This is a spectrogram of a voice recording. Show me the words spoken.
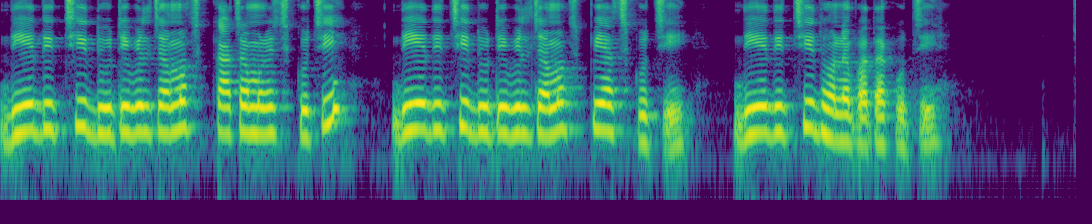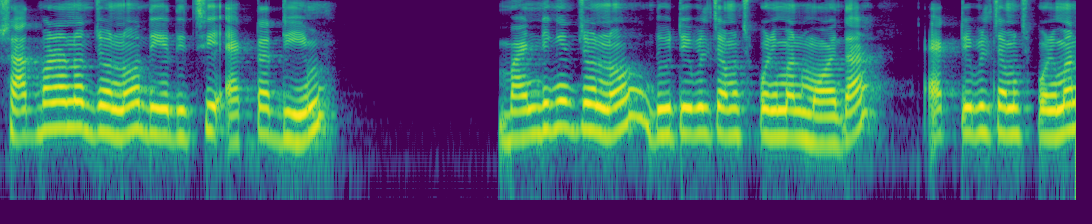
দিয়ে দিচ্ছি দুই টেবিল চামচ কাঁচামরিচ কুচি দিয়ে দিচ্ছি দুই টেবিল চামচ পেঁয়াজ কুচি দিয়ে দিচ্ছি ধনেপাতা কুচি স্বাদ বাড়ানোর জন্য দিয়ে দিচ্ছি একটা ডিম বাইন্ডিংয়ের জন্য দুই টেবিল চামচ পরিমাণ ময়দা, এক টেবিল চামচ পরিমাণ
